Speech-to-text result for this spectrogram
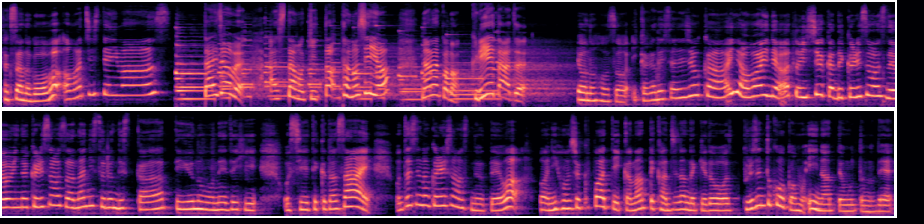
たくさんのご応募お待ちしています。大丈夫明日もきっと楽しいよ !7 個のクリエイターズ今日の放送いかがでしたでしょうか？やばいね。あと1週間でクリスマスだよ。みんなクリスマスは何するんですか？っていうのをね、ぜひ教えてください。私のクリスマスの予定は、まあ、日本食パーティーかなって感じなんだけど、プレゼント交換もいいなって思ったので、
